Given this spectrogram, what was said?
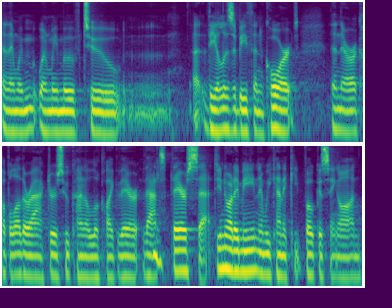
And then we, when we move to uh, the Elizabethan court, then there are a couple other actors who kind of look like they're that's their set. Do you know what I mean? And we kind of keep focusing on.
